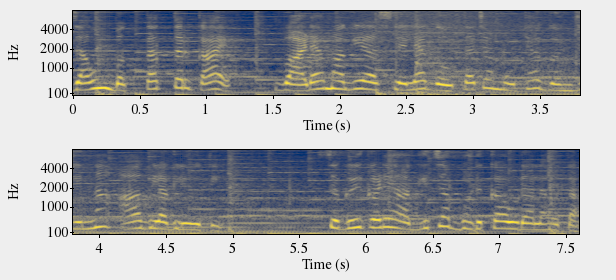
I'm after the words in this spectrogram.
जाऊन बघतात तर काय? वाड्यामागे असलेल्या गवताच्या मोठ्या गंजींना आग लागली होती. सगळीकडे आगीचा भडका उडाला होता.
